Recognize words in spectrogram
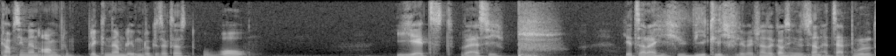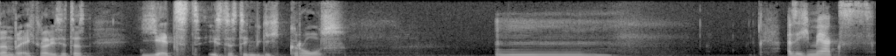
Gab es irgendeinen Augenblick in deinem Leben, wo du gesagt hast, wow, jetzt weiß ich, jetzt erreiche ich wirklich viele Menschen. Also gab es irgendwie so einen Zeitpunkt, wo du dann echt realisiert hast, jetzt ist das Ding wirklich groß? Mm. Also ich merke es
